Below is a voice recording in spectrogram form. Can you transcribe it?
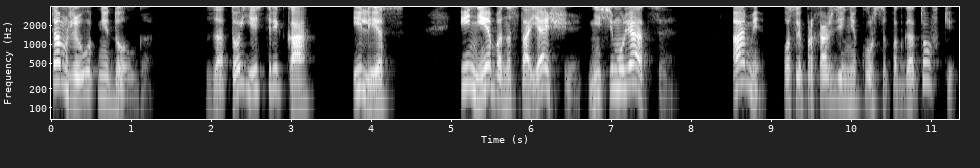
Там живут недолго. Зато есть река и лес. И небо настоящее, не симуляция. Ами после прохождения курса подготовки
